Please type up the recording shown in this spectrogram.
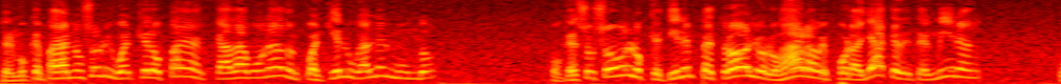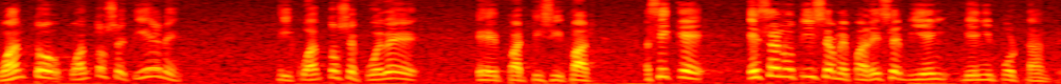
Tenemos que pagar nosotros igual que lo pagan cada abonado en cualquier lugar del mundo. Porque esos son los que tienen petróleo, los árabes por allá, que determinan cuánto, cuánto se tiene y cuánto se puede eh, participar. Así que esa noticia me parece bien, bien importante.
